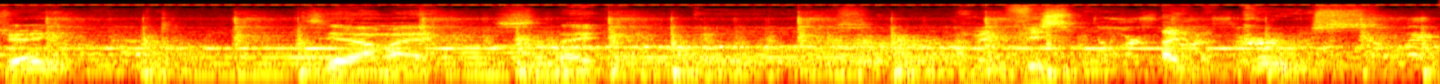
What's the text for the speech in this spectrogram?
Straight. See how my sniping goes. I'm invisible. I'm a ghost. No way.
